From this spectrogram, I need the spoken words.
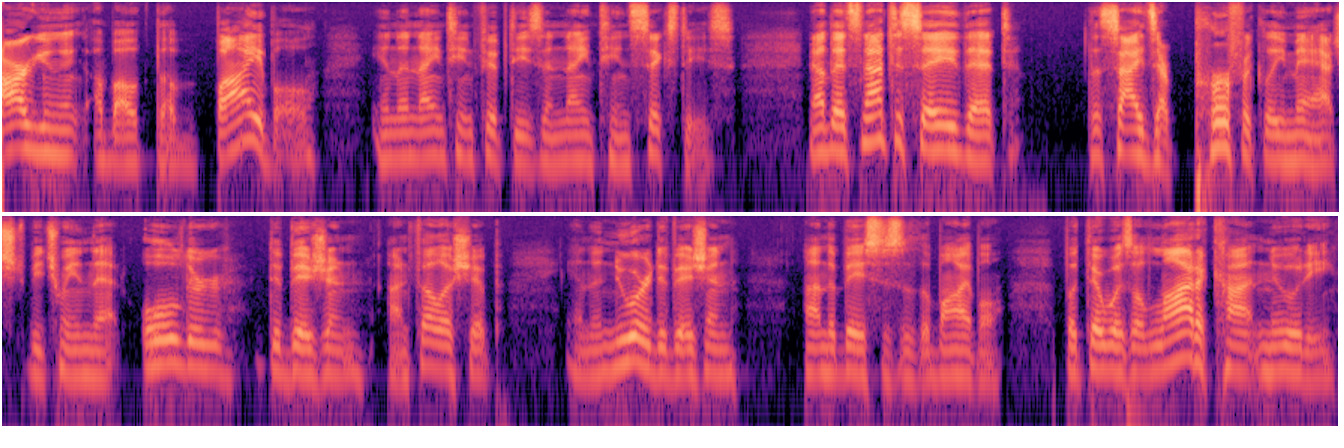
arguing about the Bible in the 1950s and 1960s. Now, that's not to say that the sides are perfectly matched between that older division on fellowship and the newer division on the basis of the Bible. But there was a lot of continuity,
